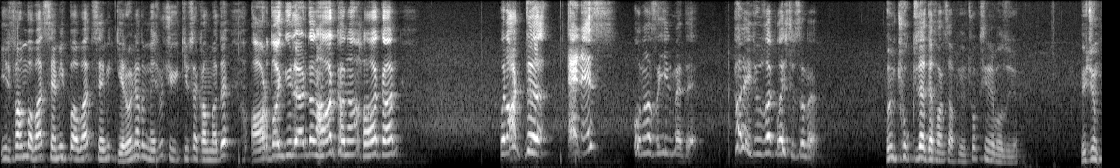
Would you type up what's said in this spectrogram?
İrfan Baba, Semih Baba, Semih geri oynadım mecbur çünkü kimse kalmadı. Arda Güler'den Hakan'a, Hakan bıraktı. Enes o nasıl girmedi? Kaleci uzaklaştırsana. Böyle çok güzel defans yapıyor. Çok sinir bozucu. Hücum.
